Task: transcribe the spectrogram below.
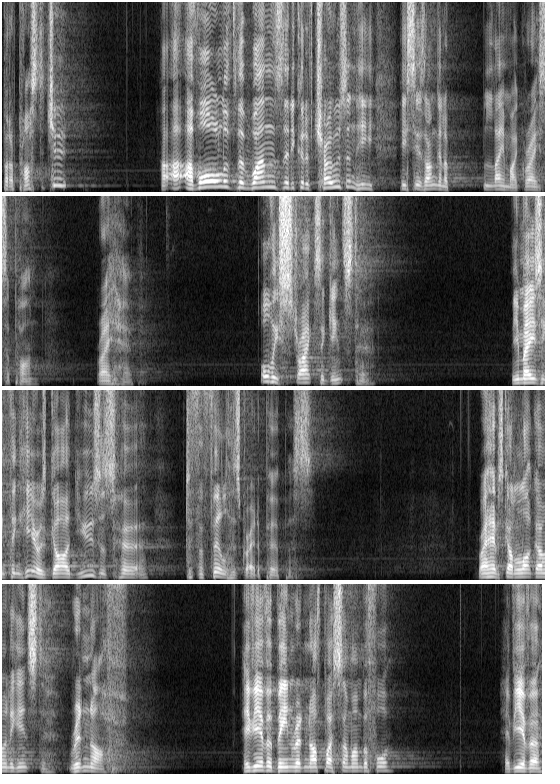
But a prostitute? Of all of the ones that he could have chosen, he, he says, I'm going to lay my grace upon Rahab. All these strikes against her. The amazing thing here is God uses her to fulfill his greater purpose. Rahab's got a lot going against her, written off. Have you ever been written off by someone before? Have you ever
